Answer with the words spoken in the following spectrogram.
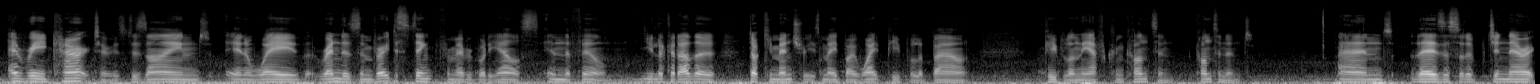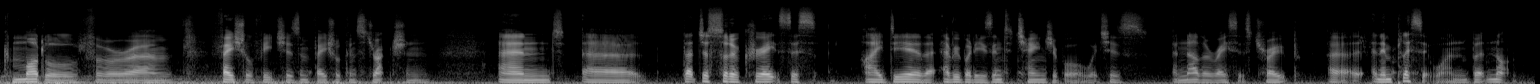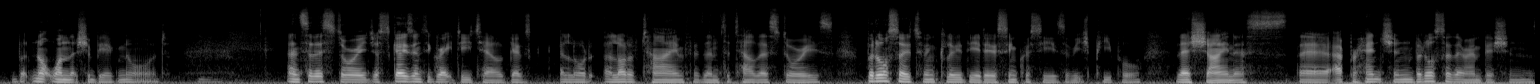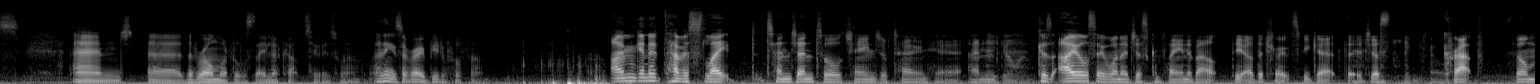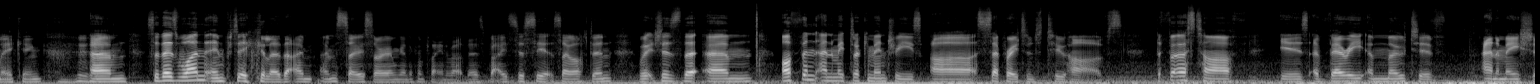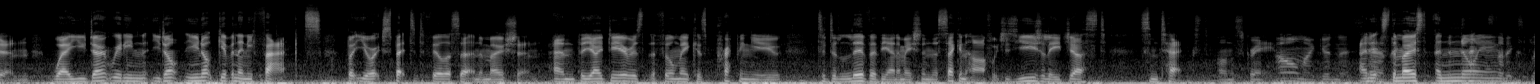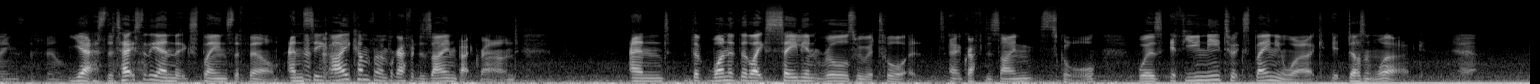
every character is designed in a way that renders them very distinct from everybody else in the film. You look at other documentaries made by white people about people on the African continent, continent and there's a sort of generic model for um, facial features and facial construction, and uh, that just sort of creates this idea that everybody's interchangeable, which is another racist trope, uh, an implicit one, but not but not one that should be ignored. And so this story just goes into great detail, gives a lot a lot of time for them to tell their stories, but also to include the idiosyncrasies of each people, their shyness, their apprehension, but also their ambitions, and uh, the role models they look up to as well. I think it's a very beautiful film. I'm gonna have a slight tangential change of tone here, and go on. because I also want to just complain about the other tropes we get that are just crap filmmaking. um, so there's one in particular that I'm I'm so sorry I'm going to complain about this, but I just see it so often, which is that um, often animated documentaries are separated into two halves. The first half is a very emotive animation where you don't really you don't you're not given any facts but you're expected to feel a certain emotion and the idea is that the filmmaker's prepping you to deliver the animation in the second half which is usually just some text on screen Oh my goodness! and it's the, most annoying that explains the film. Yes, the text at the end that explains the film. And see, I come from a graphic design background, and the one of the like salient rules we were taught at, at graphic design school was if you need to explain your work, it doesn't work. Yeah.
